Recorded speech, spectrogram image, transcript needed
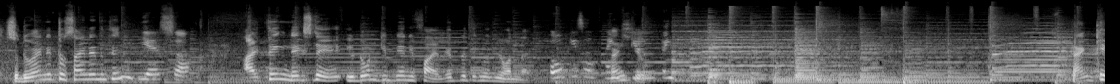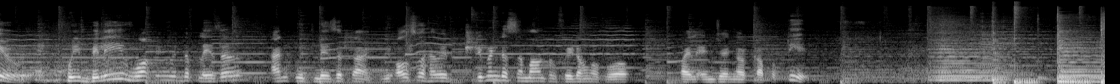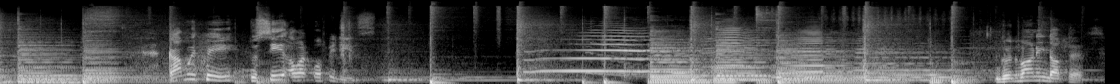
So do I need to sign anything? Yes, sir. I think next day you don't give me any file. Everything will be online. Okay, sir. Thank, Thank you. Thank you. Thank you. We believe working with the pleasure and with leisure time. We also have a tremendous amount of freedom of work while enjoying our cup of tea. Come with me to see our OPDs. Good morning, doctors.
